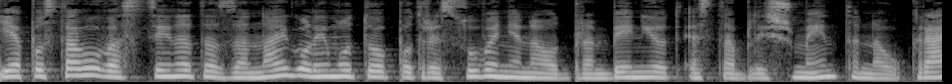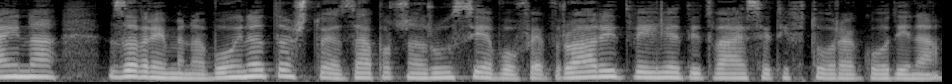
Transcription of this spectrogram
ја поставува сцената за најголемото потресување на одбранбениот естаблишмент на Украина за време на војната што ја започна Русија во февруари 2022 година.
